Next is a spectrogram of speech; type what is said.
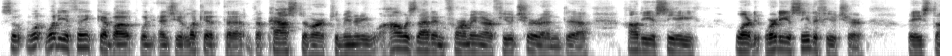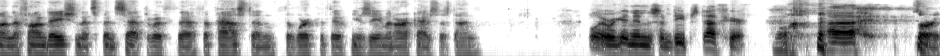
So what, what do you think about when, as you look at the, the past of our community, how is that informing our future and uh, how do you see, what, where do you see the future based on the foundation that's been set with the, the past and the work that the museum and archives has done? Boy, we're getting into some deep stuff here. uh, sorry.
